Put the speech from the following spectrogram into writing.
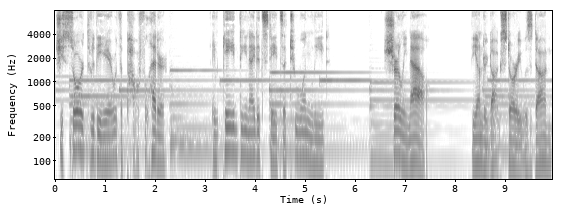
she soared through the air with a powerful header. It gave the United States a 2 1 lead. Surely now, the underdog story was done.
